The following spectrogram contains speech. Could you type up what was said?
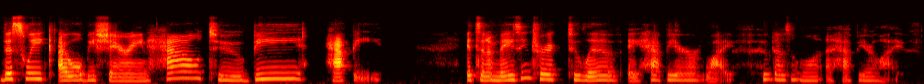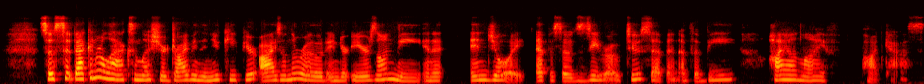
This week I will be sharing how to be happy. It's an amazing trick to live a happier life. Who doesn't want a happier life? So sit back and relax unless you're driving, then you keep your eyes on the road and your ears on me and uh, enjoy episode 027 of the Bee High on Life podcast.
